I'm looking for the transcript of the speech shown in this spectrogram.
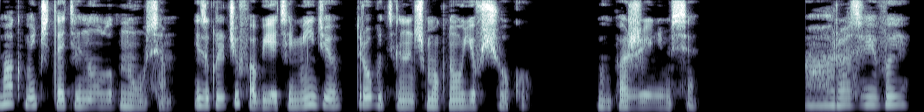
Мак мечтательно улыбнулся и, заключив объятие Мидию, трогательно чмокнул ее в щеку. Мы поженимся. А разве вы...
